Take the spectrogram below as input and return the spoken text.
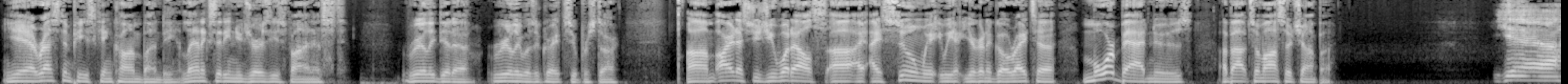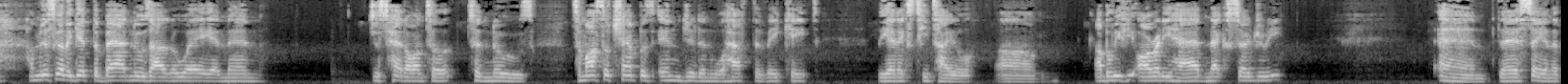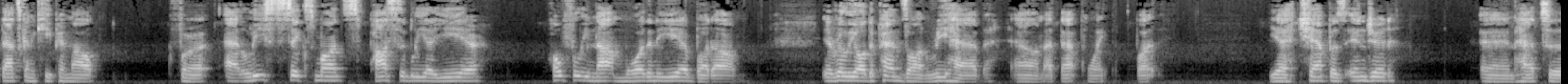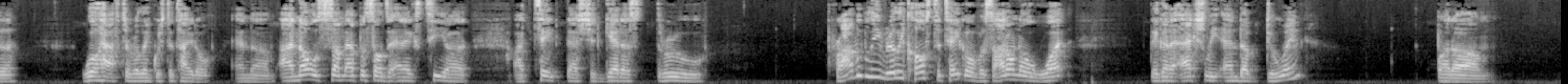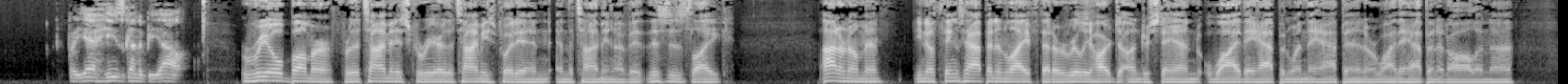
Yeah, rest in peace, King Kong Bundy. Atlantic City, New Jersey's finest. Really did a, really was a great superstar. Um, all right, SGG, what else? Uh, I, I assume we, we, you're going to go right to more bad news about Tommaso Ciampa. Yeah, I'm just gonna get the bad news out of the way and then just head on to, to news. Tommaso Ciampa's injured and will have to vacate the NXT title. Um, I believe he already had neck surgery, and they're saying that that's going to keep him out for at least six months, possibly a year. Hopefully, not more than a year, but um, it really all depends on rehab um, at that point. But yeah, Ciampa's injured and had to will have to relinquish the title. And um, I know some episodes of NXT are are taped that should get us through probably really close to takeover. So I don't know what they're gonna actually end up doing. But um but yeah, he's gonna be out. Real bummer for the time in his career, the time he's put in, and the timing of it. This is like, I don't know, man. You know, things happen in life that are really hard to understand why they happen when they happen or why they happen at all. And, uh,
